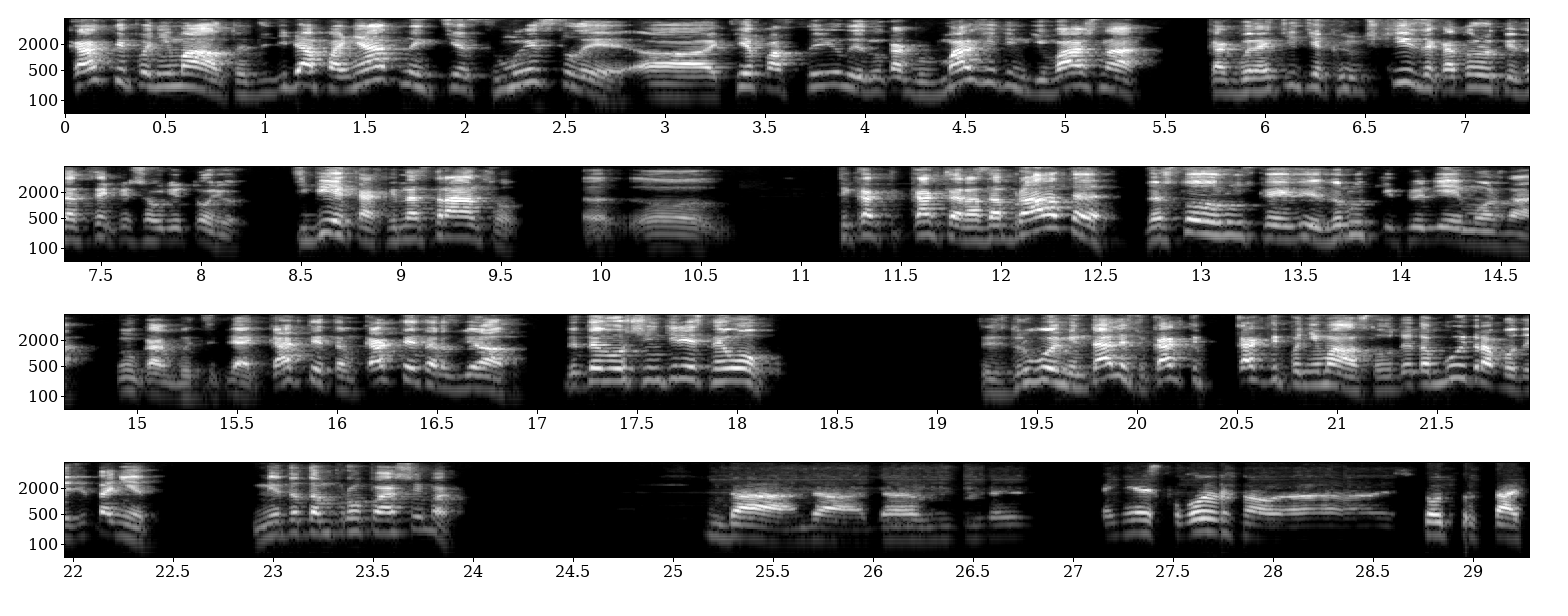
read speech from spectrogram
как ты понимал, то есть для тебя понятны те смыслы, а, те посылы, ну как бы в маркетинге важно как бы найти те крючки, за которые ты зацепишь аудиторию. Тебе, как иностранцу, э, э, ты как-то как разобрался, за что русское, русских людей можно, ну, как бы цеплять? Как ты, там, как ты это разбирался? Это очень интересный опыт. То есть другой ментальностью, как ты, как ты понимал, что вот это будет работать, это нет? Методом проб и ошибок? Да, да, да. Мне сложно что-то так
